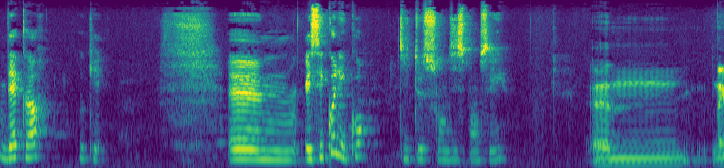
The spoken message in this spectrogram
D'accord, ok. Euh, et c'est quoi les cours qui te sont dispensés? Euh, bah,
